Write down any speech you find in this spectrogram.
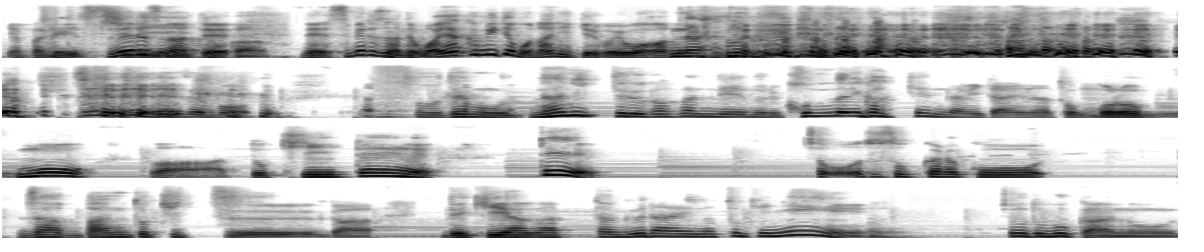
やっぱレスメルズなんてスメルズなんて和訳見ても何言ってるかよくわかんない。そうでも何言ってるか分かんねえのにこんなにかっけんだみたいなところもわーっと聞いてでちょうどそこからこうザ・バンドキッズが出来上がったぐらいの時に、うん。ちょうど僕あの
